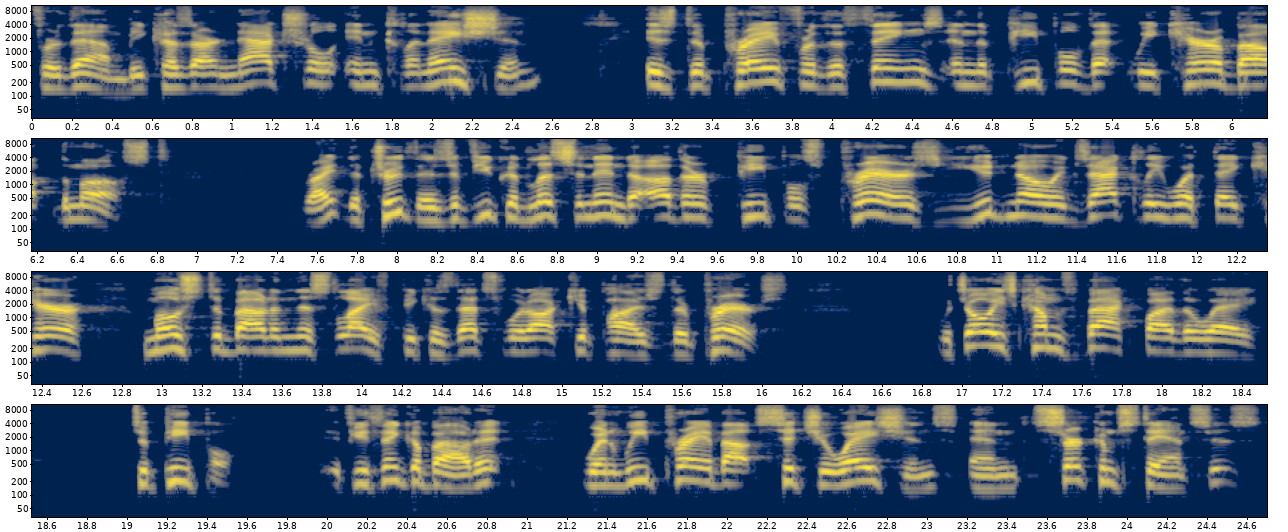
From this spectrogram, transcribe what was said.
for them because our natural inclination is to pray for the things and the people that we care about the most right? The truth is, if you could listen in to other people's prayers, you'd know exactly what they care most about in this life because that's what occupies their prayers, which always comes back, by the way, to people. If you think about it, when we pray about situations and circumstances,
